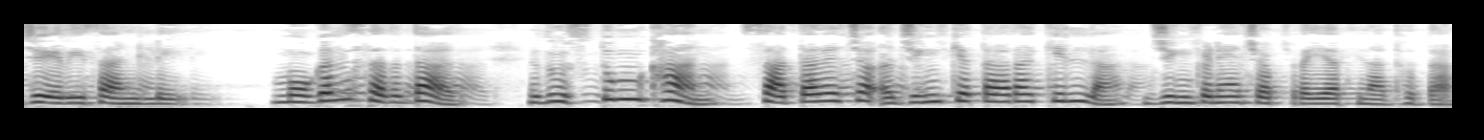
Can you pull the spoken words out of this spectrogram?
जेरीस आणले. मोगल सरदार रुस्तुम खान साताऱ्याच्या अजिंक्यतारा किल्ला जिंकण्याच्या प्रयत्नात होता.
